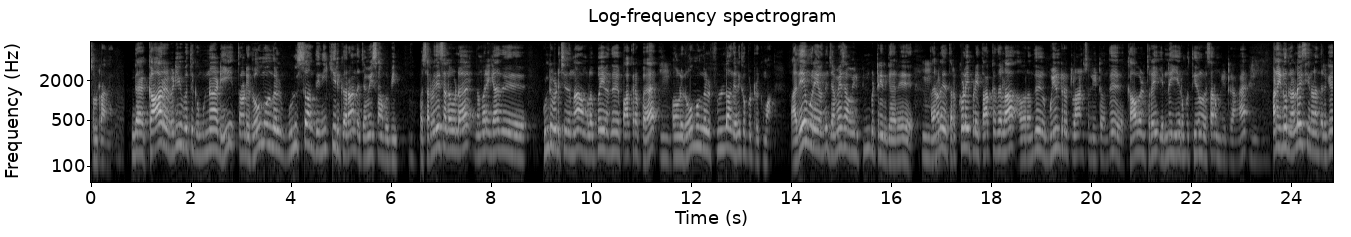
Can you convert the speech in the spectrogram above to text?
சொல்றாங்க. இந்த கார் வெடி விபத்துக்கு முன்னாடி தன்னுடைய ரோமங்கள் முழுசா வந்து நீக்கி இருக்காராம் அந்த ஜமீசா முபின் இப்ப சர்வதேச அளவுல இந்த மாதிரி எங்கேயாவது குண்டு வெடிச்சதுன்னா அவங்கள போய் வந்து பாக்குறப்ப. அவங்களுடைய ரோமங்கள் ஃபுல்லா வந்து எடுக்கப்பட்டிருக்குமா. அதே முறையை வந்து ஜமேசா முபின் பின்பற்றி இருக்காரு. அதனால இது தற்கொலைப்படை தாக்குதலா அவர் வந்து முயன்றிருக்கலாம்னு சொல்லிட்டு வந்து காவல்துறை என்ஐஏ ரொம்ப தீவிரம் விசாரணை பண்ணிட்டு இருக்காங்க. ஆனா இன்னொரு நல்ல விஷயம் நடந்திருக்கு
